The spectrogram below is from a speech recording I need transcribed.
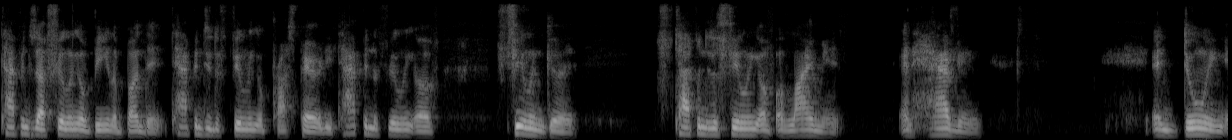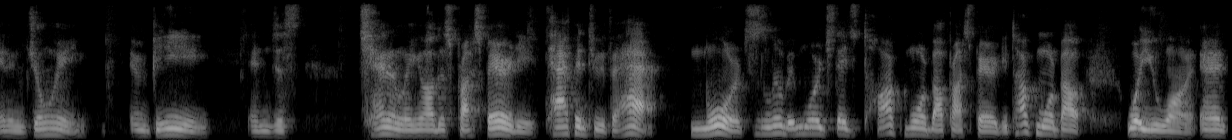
Tap into that feeling of being abundant. Tap into the feeling of prosperity. Tap into the feeling of feeling good. Tap into the feeling of alignment and having and doing and enjoying and being and just channeling all this prosperity. Tap into that more, just a little bit more each day. Just talk more about prosperity. Talk more about what you want. And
